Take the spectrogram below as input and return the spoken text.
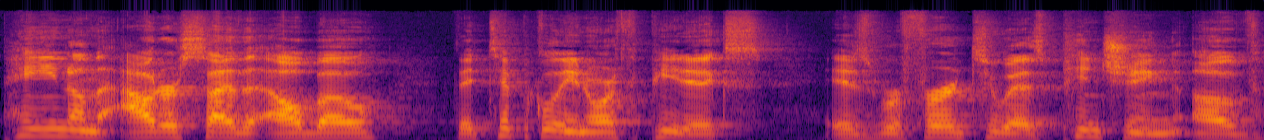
pain on the outer side of the elbow that typically in orthopedics is referred to as pinching of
